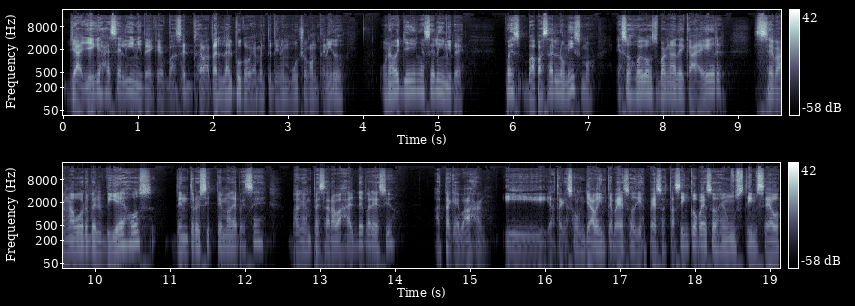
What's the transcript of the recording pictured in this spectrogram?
ya llegues a ese límite, que va a ser, se va a tardar porque obviamente tienen mucho contenido. Una vez lleguen a ese límite, pues va a pasar lo mismo. Esos juegos van a decaer, se van a volver viejos dentro del sistema de PC, van a empezar a bajar de precio hasta que bajan. Y hasta que son ya 20 pesos, 10 pesos, hasta 5 pesos en un Steam Sale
